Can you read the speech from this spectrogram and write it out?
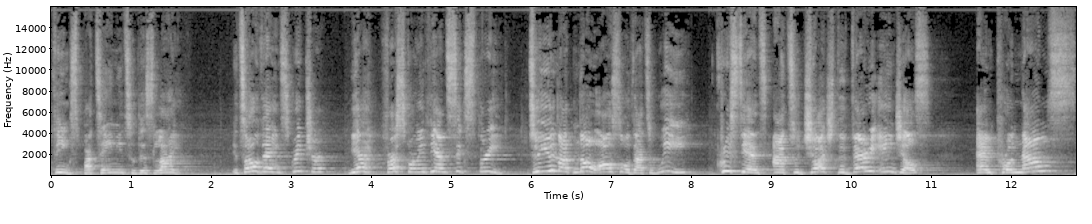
things pertaining to this life? It's all there in scripture. Yeah, First Corinthians 6 3. Do you not know also that we, Christians, are to judge the very angels and pronounce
